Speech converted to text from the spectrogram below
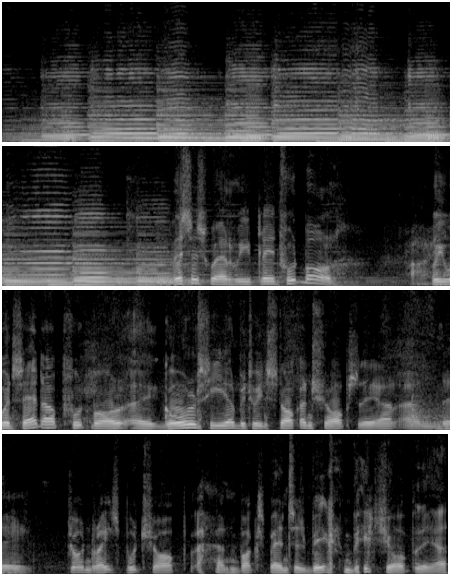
This is where we played football. Aye. We would set up football uh, goals here between Stockan's shops there, and uh, John Wright's boot shop and Buck Spencer's big big shop there,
